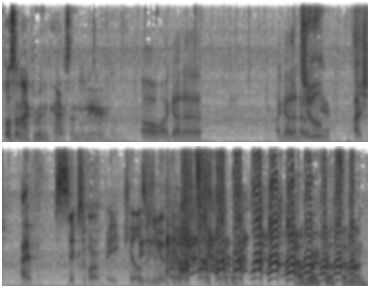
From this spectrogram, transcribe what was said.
Plus, I'm activating hacks on Ymir. Oh, I got a. I got an Two. Here. I sh- I have six of our eight kills, and you have the other Outboard killed someone.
